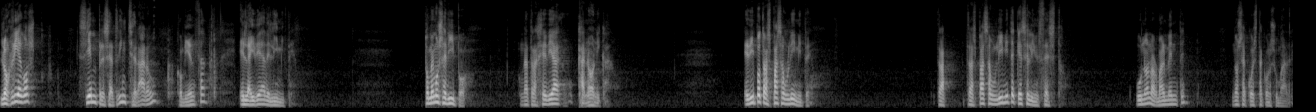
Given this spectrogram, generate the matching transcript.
Los griegos siempre se atrincheraron, comienza, en la idea de límite. Tomemos Edipo, una tragedia canónica. Edipo traspasa un límite. traspasa un límite que es el incesto. Uno normalmente no se acuesta con su madre,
